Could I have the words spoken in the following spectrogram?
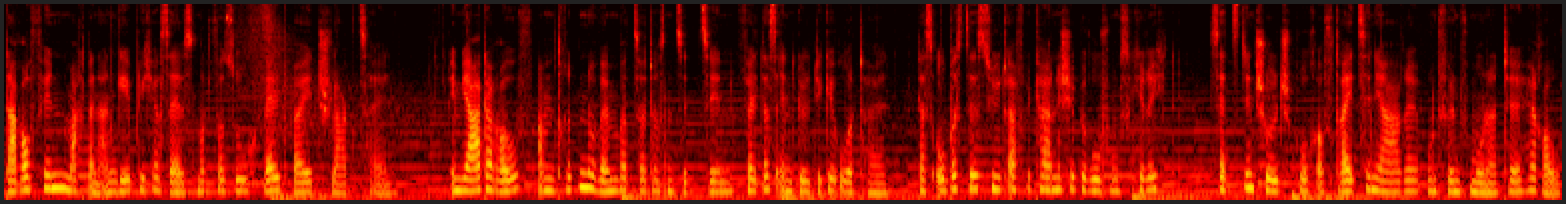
Daraufhin macht ein angeblicher Selbstmordversuch weltweit Schlagzeilen. Im Jahr darauf, am 3. November 2017, fällt das endgültige Urteil. Das oberste südafrikanische Berufungsgericht setzt den Schuldspruch auf 13 Jahre und 5 Monate herauf.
